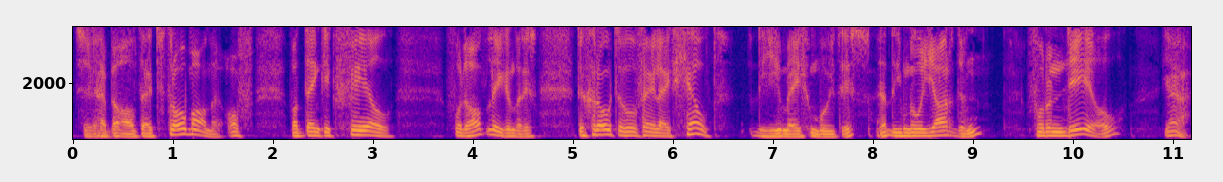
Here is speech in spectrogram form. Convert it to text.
ze hebben altijd stroommannen. Of wat denk ik veel voor de hand liggender is, de grote hoeveelheid geld die hiermee gemoeid is, die miljarden, voor een deel ja,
